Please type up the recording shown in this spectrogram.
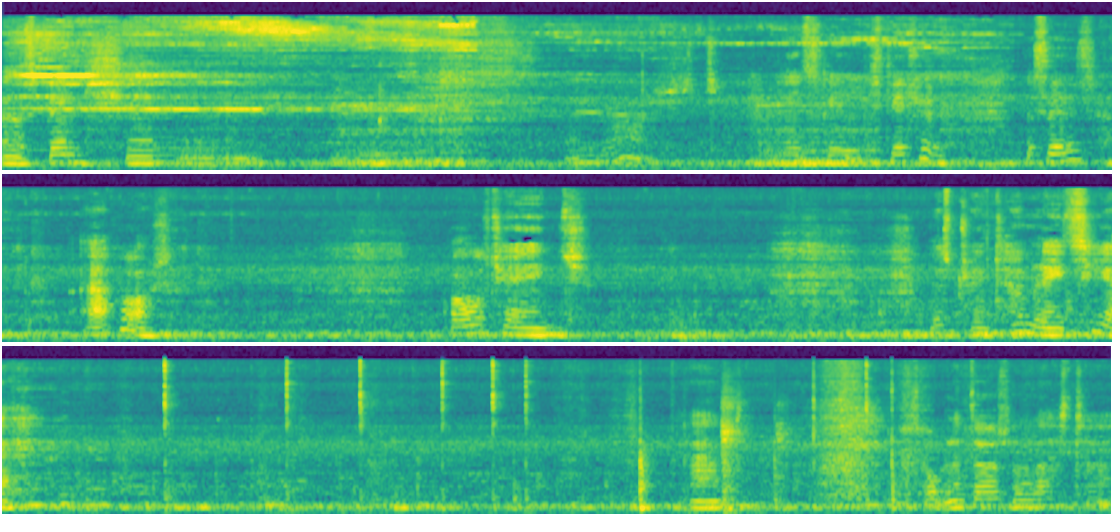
A shit. Here's station. This is airport. All change. This train terminates here. And let's open the doors for the last time.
